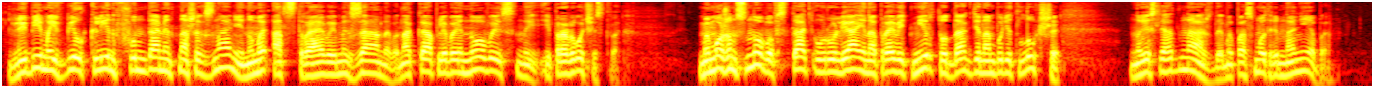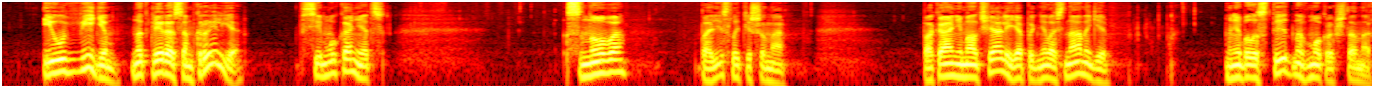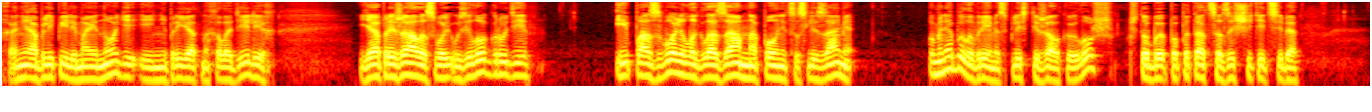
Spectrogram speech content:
Любимый вбил клин в фундамент наших знаний, но мы отстраиваем их заново, накапливая новые сны и пророчества. Мы можем снова встать у руля и направить мир туда, где нам будет лучше. Но если однажды мы посмотрим на небо и увидим над Клересом крылья, всему конец. Снова повисла тишина. Пока они молчали, я поднялась на ноги. Мне было стыдно в мокрых штанах. Они облепили мои ноги и неприятно холодили их. Я прижала свой узелок к груди и позволила глазам наполниться слезами. У меня было время сплести жалкую ложь, чтобы попытаться защитить себя.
